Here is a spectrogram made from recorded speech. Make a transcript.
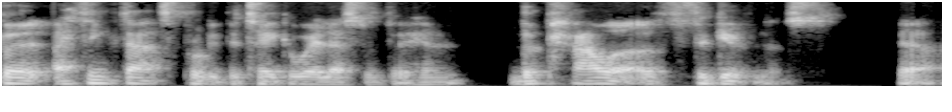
But I think that's probably the takeaway lesson for him the power of forgiveness. Yeah.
